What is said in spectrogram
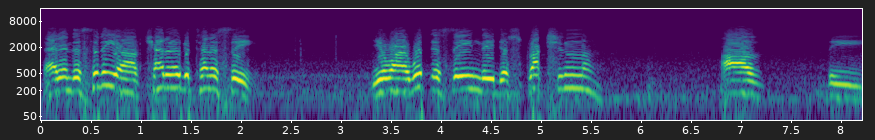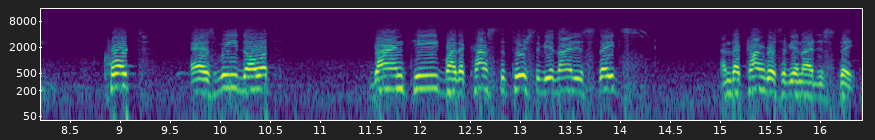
that in the city of Chattanooga, Tennessee, you are witnessing the destruction of the court as we know it, guaranteed by the Constitution of the United States and the Congress of the United States.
